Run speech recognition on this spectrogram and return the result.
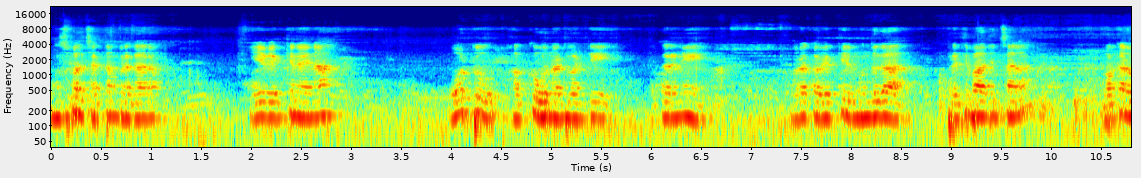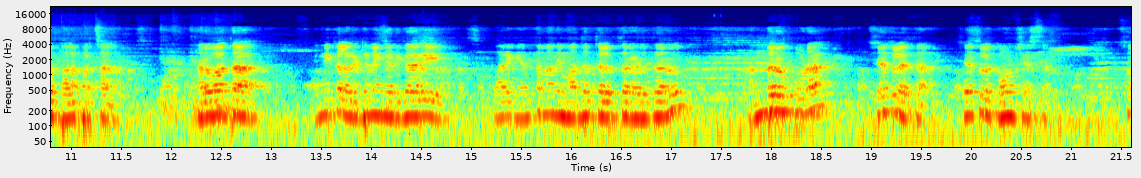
మున్సిపల్ చట్టం ప్రకారం ఏ వ్యక్తినైనా ఓటు హక్కు ఉన్నటువంటి ఒకరిని మరొక వ్యక్తి ముందుగా ప్రతిపాదించాలా? ఒకరు బలపరచాలా? తర్వాత ఎన్నికల రిటర్నింగ్ అధికారి వారికి ఎంతమంది మద్దతు తెలుపుతారు అడుగుతారు. అందరూ కూడా చేతులు ఎత్తారు చేతులు కౌంట్ చేస్తారు. సో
